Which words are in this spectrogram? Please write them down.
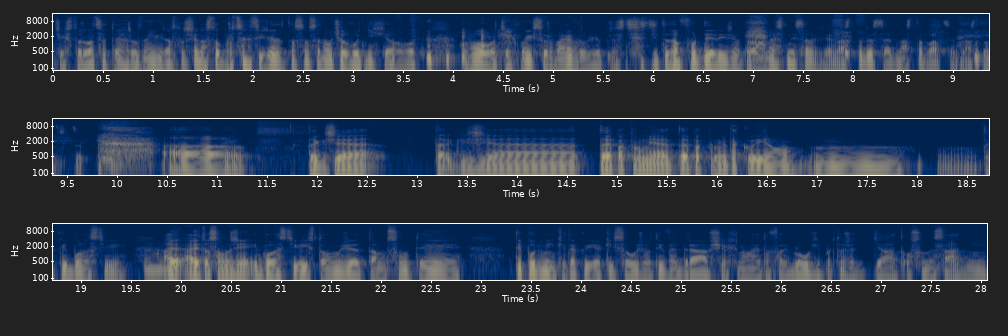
těch 120 je hrozný výraz, protože na 100% chci dělat, to jsem se naučil od nich, jo, od, od těch mojich survivorů, že prostě ti to tam furt dělí, že ten je nesmysl, že na 110, na 120, na 130. Uh, takže takže to je pak pro mě, to je pak pro mě takový, no, mm, takový bolestivý. Mm-hmm. A, a je to samozřejmě i bolestivý v tom, že tam jsou ty, ty podmínky takové, jaký jsou, že ty vedra a všechno. A je to fakt dlouhý, protože dělat 80 dní,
